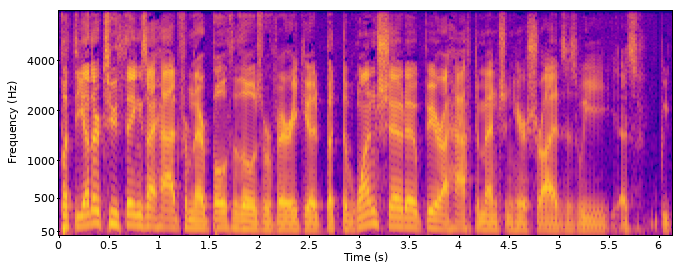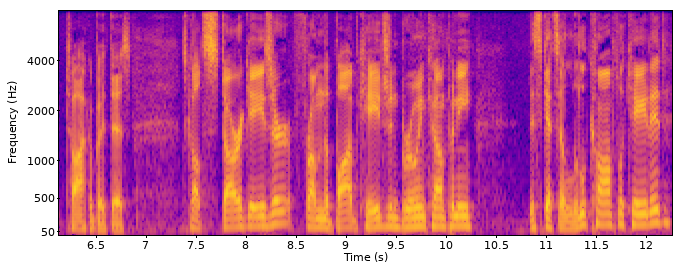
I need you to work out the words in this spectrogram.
But the other two things I had from there, both of those were very good. But the one shout out beer I have to mention here, Shrides, as we as we talk about this, it's called Stargazer from the Bobcaygeon Brewing Company. This gets a little complicated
